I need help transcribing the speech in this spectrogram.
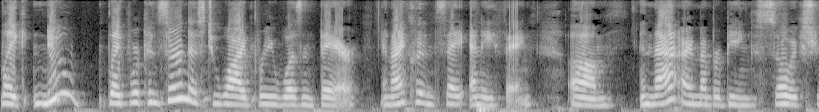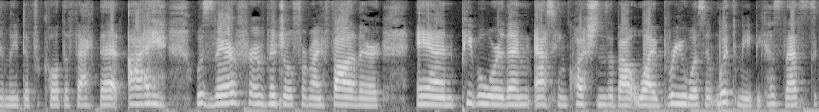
like knew like were concerned as to why Brie wasn't there and I couldn't say anything. Um, and that I remember being so extremely difficult. The fact that I was there for a vigil for my father, and people were then asking questions about why Brie wasn't with me because that's the,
